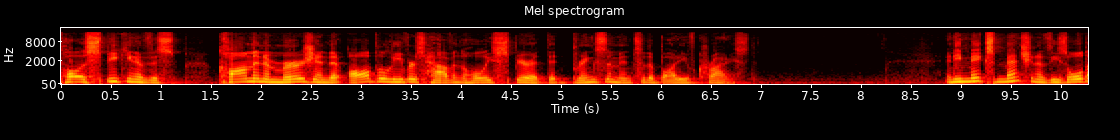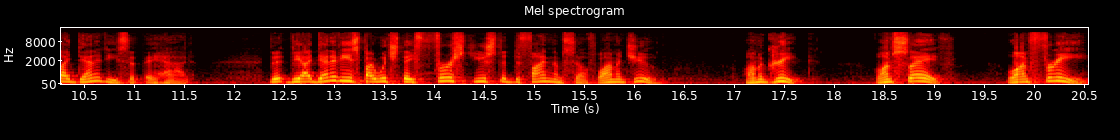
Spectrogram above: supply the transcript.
Paul is speaking of this common immersion that all believers have in the Holy Spirit that brings them into the body of Christ. And he makes mention of these old identities that they had the, the identities by which they first used to define themselves. Well, I'm a Jew. Well, I'm a Greek. Well, I'm slave. Well, I'm free.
